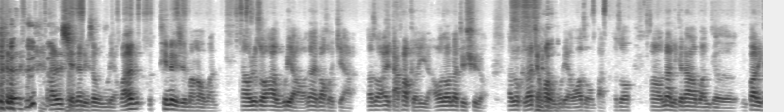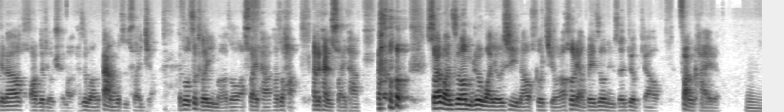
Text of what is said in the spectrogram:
他是嫌那女生无聊。反正听那个其实蛮好玩。然后我就说啊无聊，那要不要回家？他说哎打炮可以了。我说那就去了。他说可是他讲话无聊，我要怎么办？他说啊那你跟他玩个，你帮你跟他划个九拳吧，还是玩个大拇指摔跤？他说这可以吗？他说啊摔他。他说好，他就开始摔他。然后 摔完之后，我们就玩游戏，然后喝酒，然后喝两杯之后，女生就比较放开了。嗯，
